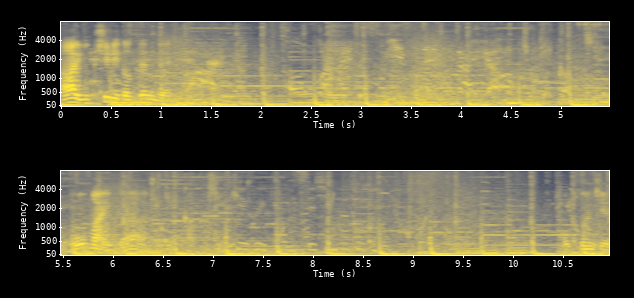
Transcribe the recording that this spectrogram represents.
아 육실이 더 센데 마이 갓. 업손실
